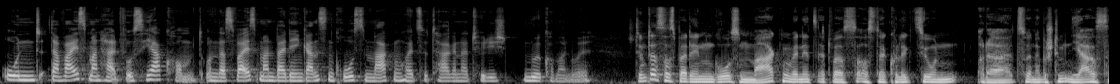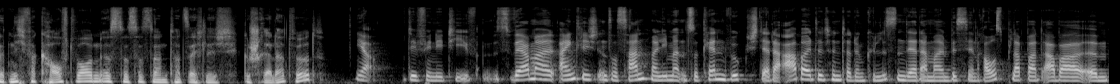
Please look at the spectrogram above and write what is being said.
und da weiß man halt, wo es herkommt. Und das weiß man bei den ganzen großen Marken heutzutage natürlich 0,0. Stimmt das, dass bei den großen Marken, wenn jetzt etwas aus der Kollektion oder zu einer bestimmten Jahreszeit nicht verkauft worden ist, dass das dann tatsächlich geschreddert wird? Ja, definitiv. Es wäre mal eigentlich interessant, mal jemanden zu kennen, wirklich, der da arbeitet hinter den Kulissen, der da mal ein bisschen rausplappert. Aber ähm,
